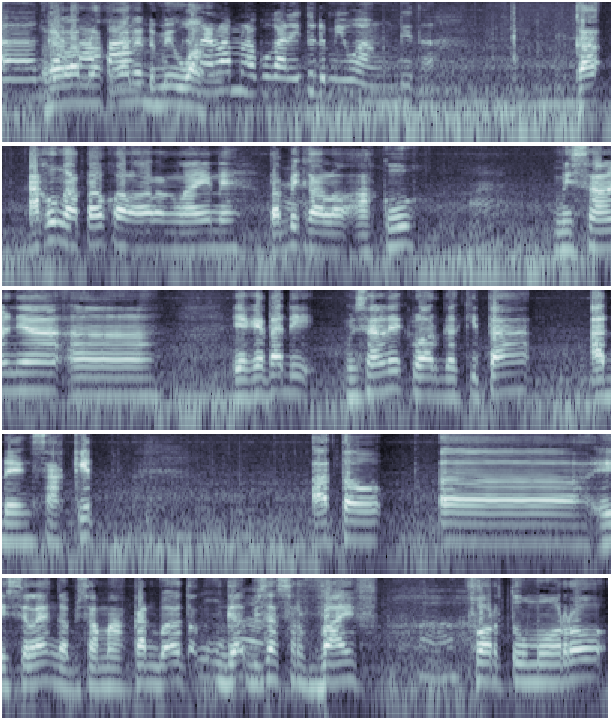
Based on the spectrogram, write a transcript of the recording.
uh, Rela melakukannya demi uang. Rela melakukan itu demi uang gitu. Kak, aku nggak tahu kalau orang lain ya, tapi kalau aku misalnya eh, ya kayak tadi, misalnya keluarga kita ada yang sakit atau eh ya istilahnya nggak bisa makan atau nggak Ah. bisa survive Oh. for tomorrow,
